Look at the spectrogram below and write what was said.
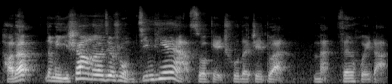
好的，那么以上呢就是我们今天啊所给出的这段满分回答。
